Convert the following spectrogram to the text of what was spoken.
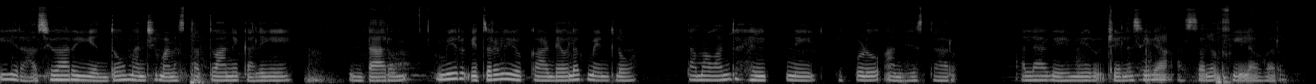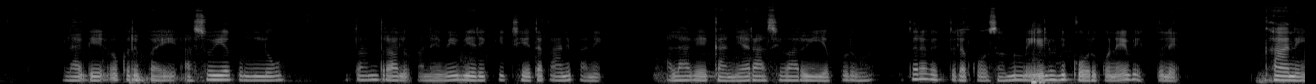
ఈ రాశివారు ఎంతో మంచి మనస్తత్వాన్ని కలిగి ఉంటారు. మీరు ఇతరుల యొక్క డెవలప్మెంట్లో తమ వంతు హెల్ప్ని ఎప్పుడూ అందిస్తారు. అలాగే మీరు జలసిగా అస్సలు ఫీల్ అవ్వరు. అలాగే ఒకరిపై అసూయ కుళ్ళు కుతంత్రాలు అనేవి వీరికి చేతకాని పని. అలాగే కన్యారాశి వారు ఎప్పుడు ఇతర వ్యక్తుల కోసం మేలుని కోరుకునే వ్యక్తులే. కానీ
